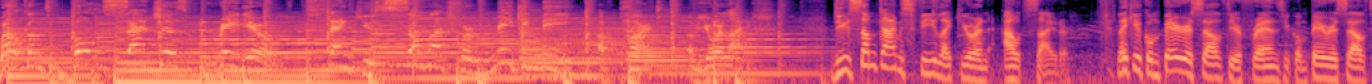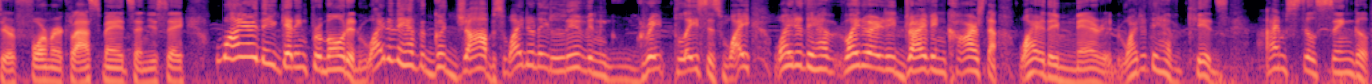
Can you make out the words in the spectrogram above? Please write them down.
Welcome to Bo Sanchez Radio. Thank you so much for making me a part of your life. Do you sometimes feel like you're an outsider? Like you compare yourself to your friends, you compare yourself to your former classmates, and you say, Why are they getting promoted? Why do they have good jobs? Why do they live in great places? Why why do they have why are they driving cars now? Why are they married? Why do they have kids? I'm still single.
